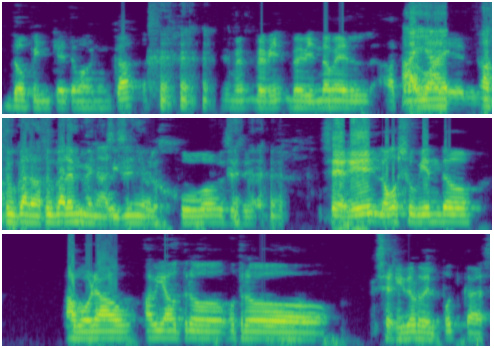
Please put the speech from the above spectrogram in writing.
doping que he tomado nunca. Me- bebi- bebiéndome el, Ay, el, Azúcar, azúcar en vena, sí señor. el jugo, sí, sí. Seguí, luego subiendo a Borao, había otro, otro seguidor del podcast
